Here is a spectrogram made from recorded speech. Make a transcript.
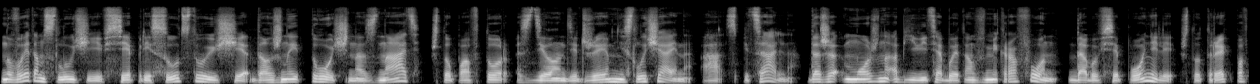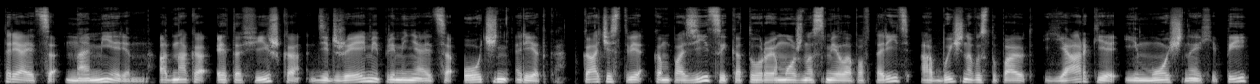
Но в этом случае все присутствующие должны точно знать, что повтор сделан диджеем не случайно, а специально. Даже можно объявить об этом в микрофон, дабы все поняли, что трек повторяется намеренно. Однако эта фишка диджеями применяется очень редко качестве композиций, которые можно смело повторить, обычно выступают яркие и мощные хиты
